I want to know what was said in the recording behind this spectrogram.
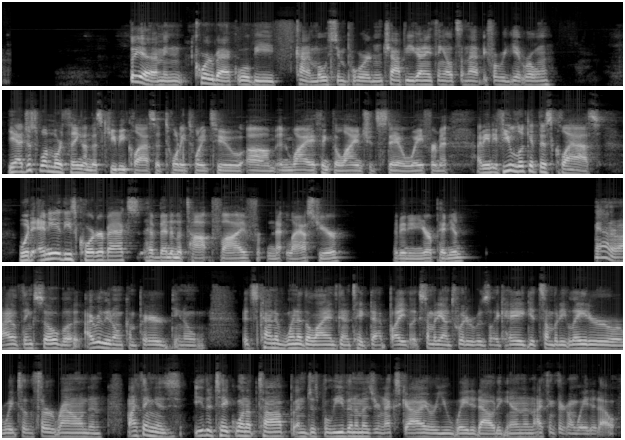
So yeah, I mean, quarterback will be kind of most important. Choppy, you got anything else on that before we get rolling? Yeah, just one more thing on this QB class of 2022 um, and why I think the Lions should stay away from it. I mean, if you look at this class, would any of these quarterbacks have been in the top five last year? I mean, in your opinion? I don't know. I don't think so, but I really don't compare, you know, it's kind of when are the Lions going to take that bite? Like somebody on Twitter was like, "Hey, get somebody later or wait till the third round." And my thing is either take one up top and just believe in him as your next guy, or you wait it out again. And I think they're going to wait it out.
